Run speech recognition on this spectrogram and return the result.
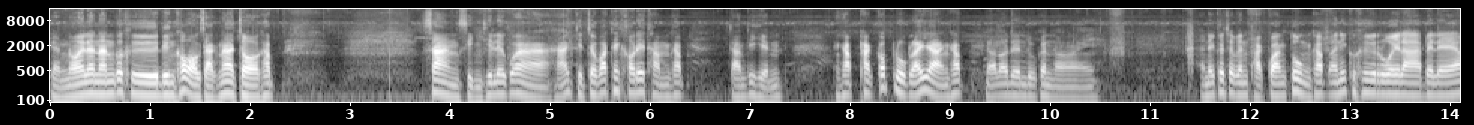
อย่างน้อยแล้วนั้นก็คือดึงเขาออกจากหน้าจอครับ สร้างสิ่งที่เรียกว่าหากิจวัตรให้เขาได้ทำครับ ตามที่เห็น นะครับผักก็ปลูกหลายอย่างครับเดี๋ยวเราเดินดูกันหน่อย อันนี้ก็จะเป็นผักกวางตุ้งครับ อันนี้ก็คือโรยลาไปแล้ว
